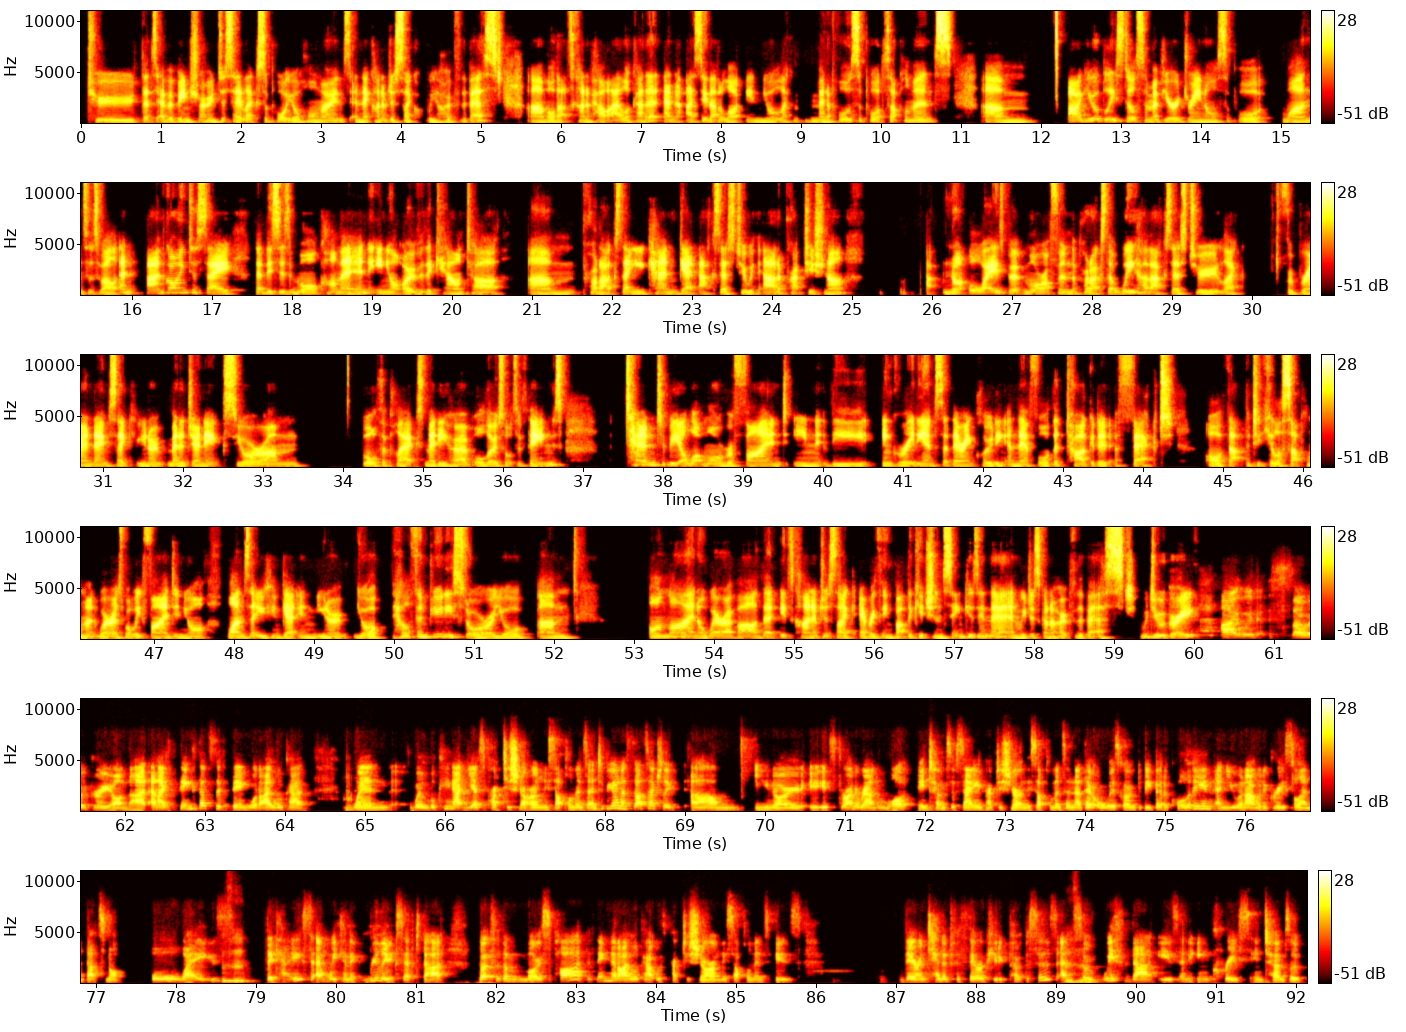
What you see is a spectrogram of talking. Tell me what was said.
to that's ever been shown to say like support your hormones and they're kind of just like we hope for the best um, or that's kind of how i look at it and i see that a lot in your like menopause support supplements um, arguably still some of your adrenal support ones as well. And I'm going to say that this is more common in your over the counter um, products that you can get access to without a practitioner. Uh, not always, but more often the products that we have access to, like for brand name sake, you know, Metagenics, your um, Orthoplex, MediHerb, all those sorts of things tend to be a lot more refined in the ingredients that they're including and therefore the targeted effect of that particular supplement whereas what we find in your ones that you can get in you know your health and beauty store or your um online or wherever that it's kind of just like everything but the kitchen sink is in there and we're just going to hope for the best. Would you agree? I would so agree on that. And I think that's the thing what I look at when we're looking at yes practitioner only supplements and to be honest that's actually um, you know it's thrown around a lot in terms of saying practitioner only supplements and that they're always going to be better quality and, and you and i would agree Selene that's not always mm-hmm. the case and we can really accept that but for the most part, the thing that I look at with practitioner only supplements is they're intended for therapeutic purposes. And mm-hmm. so, with that, is an increase in terms of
